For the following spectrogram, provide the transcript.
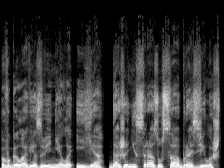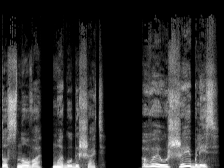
В голове звенело, и я даже не сразу сообразила, что снова могу дышать. «Вы ушиблись?»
